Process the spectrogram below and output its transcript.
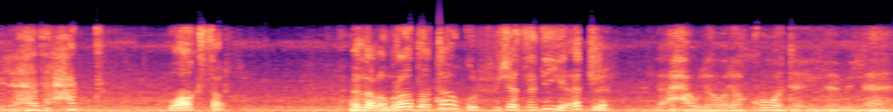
إلى هذا الحد؟ وأكثر. إن الأمراض تأكل في جسده أكلا لا حول ولا قوة إلا بالله.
